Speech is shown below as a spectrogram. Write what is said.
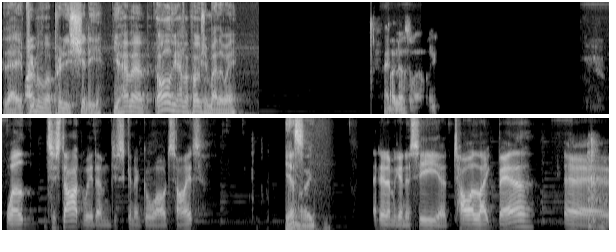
Yeah, people were pretty shitty. You have a. All of you have a potion, by the way. I Oh, that's lovely. Well, to start with, I'm just gonna go outside, Yes. I- and then I'm gonna see a tower-like bear, uh,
